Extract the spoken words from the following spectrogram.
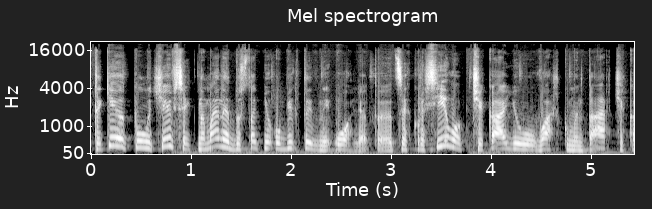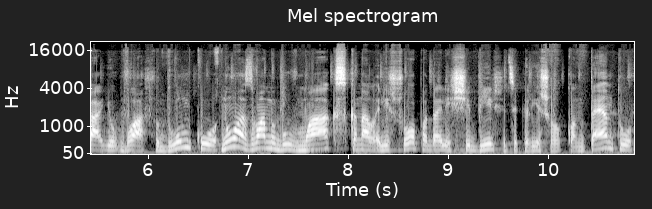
Такий от получився, як на мене, достатньо об'єктивний огляд е, цих кросівок. Чекаю ваш коментар, чекаю вашу думку. Ну а з вами був Макс, канал Елішопа. Далі ще більше цікавішого контенту.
